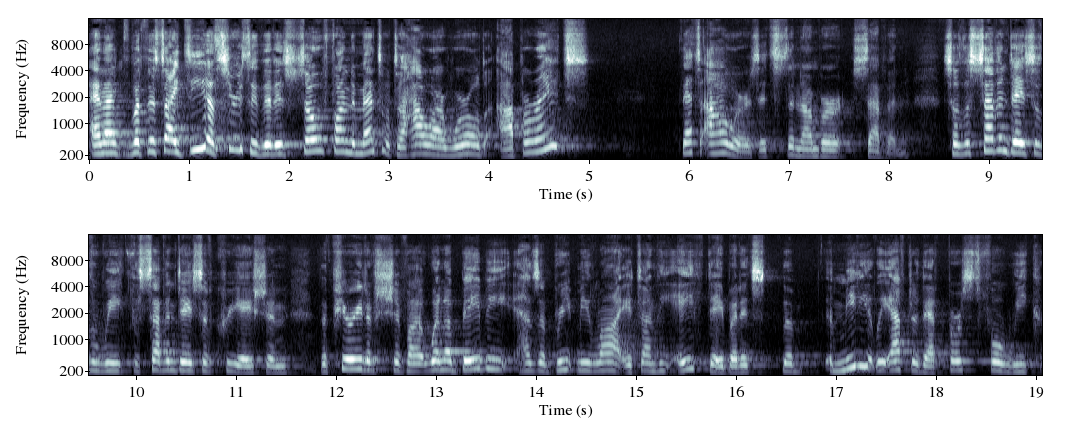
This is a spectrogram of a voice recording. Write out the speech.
And I, but this idea, seriously, that is so fundamental to how our world operates, that's ours. It's the number seven. So the seven days of the week, the seven days of creation, the period of Shiva, when a baby has a Brit Milah, it's on the eighth day, but it's the, immediately after that first full week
